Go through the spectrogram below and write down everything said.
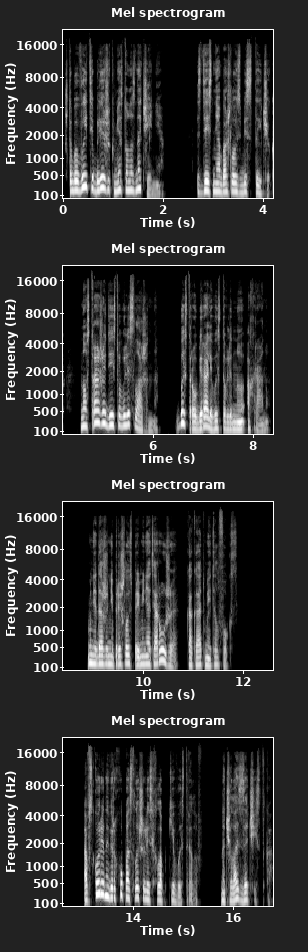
чтобы выйти ближе к месту назначения. Здесь не обошлось без стычек, но стражи действовали слаженно, быстро убирали выставленную охрану. Мне даже не пришлось применять оружие, как и отметил Фокс. А вскоре наверху послышались хлопки выстрелов. Началась зачистка.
